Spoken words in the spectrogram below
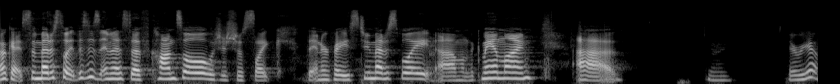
Okay, so Metasploit, this is MSF console, which is just like the interface to Metasploit um, on the command line. Uh, there we go.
